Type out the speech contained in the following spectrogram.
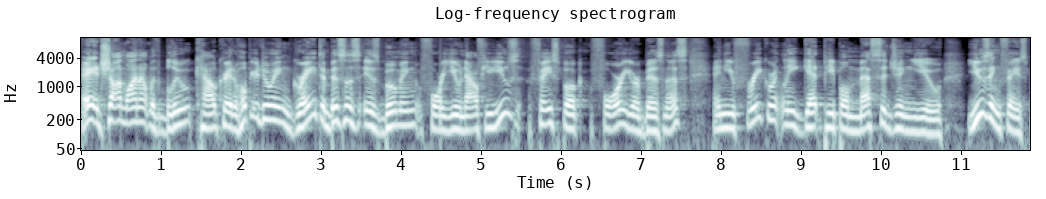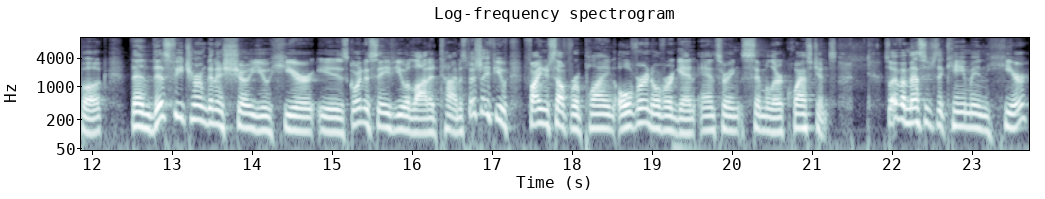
Hey, it's Sean Wynot with Blue Cow Creative. Hope you're doing great and business is booming for you. Now, if you use Facebook for your business and you frequently get people messaging you using Facebook, then this feature I'm going to show you here is going to save you a lot of time, especially if you find yourself replying over and over again, answering similar questions. So I have a message that came in here,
